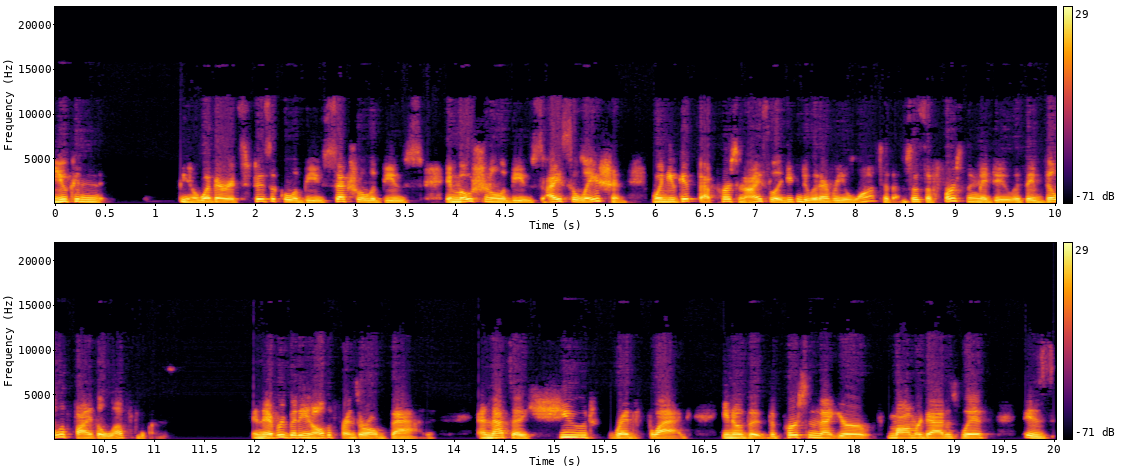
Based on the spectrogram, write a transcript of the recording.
you can, you know, whether it's physical abuse, sexual abuse, emotional abuse, isolation, when you get that person isolated, you can do whatever you want to them. So that's the first thing they do is they vilify the loved ones. And everybody and all the friends are all bad. And that's a huge red flag. You know, the, the person that your mom or dad is with is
